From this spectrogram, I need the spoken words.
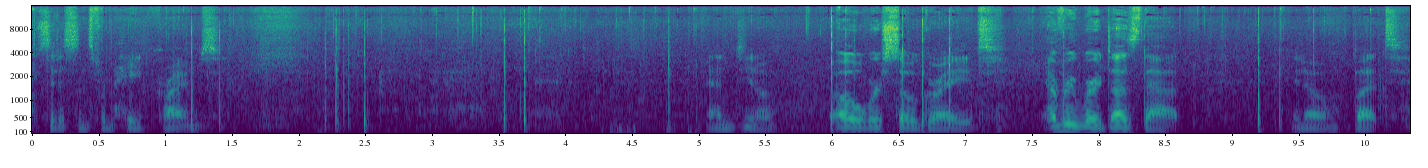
citizens from hate crimes. And, you know, oh, we're so great. Everywhere does that, you know, but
